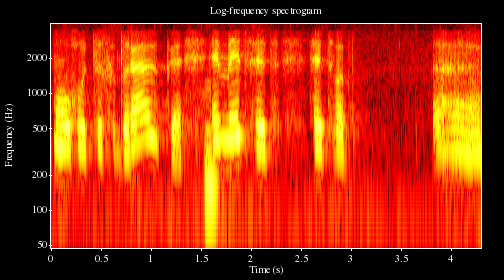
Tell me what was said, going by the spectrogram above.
mogelijk te gebruiken. Hm. En met het, het wat... Uh,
